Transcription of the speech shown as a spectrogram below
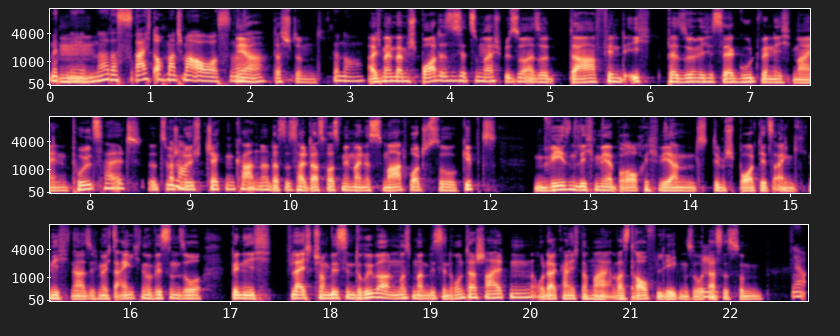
mitnehmen. Mhm. Ne? Das reicht auch manchmal aus. Ne? Ja, das stimmt. Genau. Aber ich meine, beim Sport ist es jetzt zum Beispiel so, also da finde ich persönlich es sehr gut, wenn ich meinen Puls halt äh, zwischendurch genau. checken kann. Ne? Das ist halt das, was mir meine Smartwatch so gibt. Wesentlich mehr brauche ich während dem Sport jetzt eigentlich nicht. Ne? Also ich möchte eigentlich nur wissen, so bin ich vielleicht schon ein bisschen drüber und muss mal ein bisschen runterschalten oder kann ich noch mal was drauflegen. So, mhm. das ist so ja.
